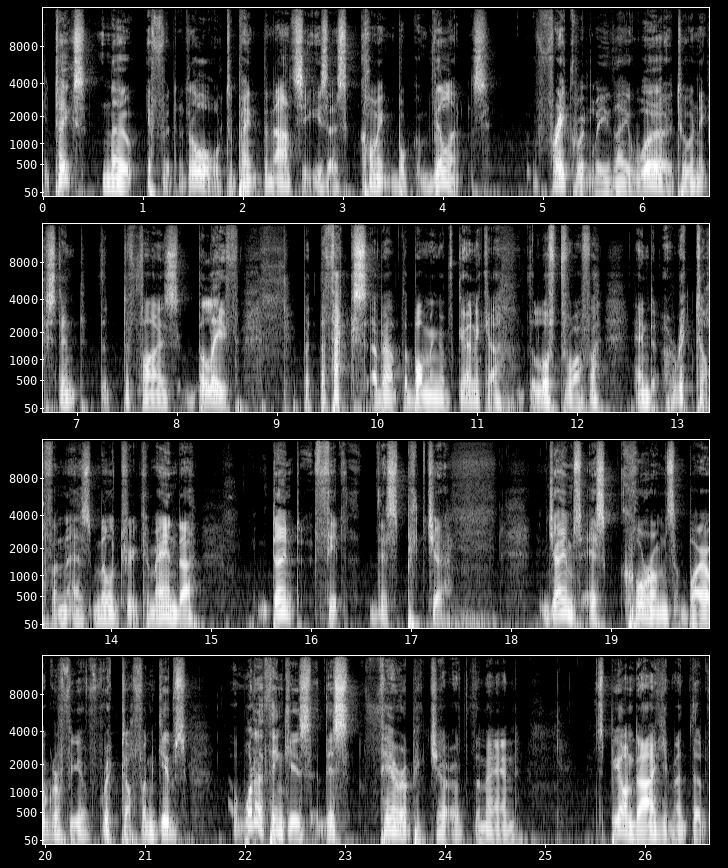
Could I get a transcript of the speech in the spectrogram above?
It takes no effort at all to paint the Nazis as comic book villains. Frequently they were to an extent that defies belief. But the facts about the bombing of Guernica, the Luftwaffe, and Richthofen as military commander don't fit this picture. James S. Corum's biography of Richthofen gives what I think is this fairer picture of the man. It's beyond argument that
